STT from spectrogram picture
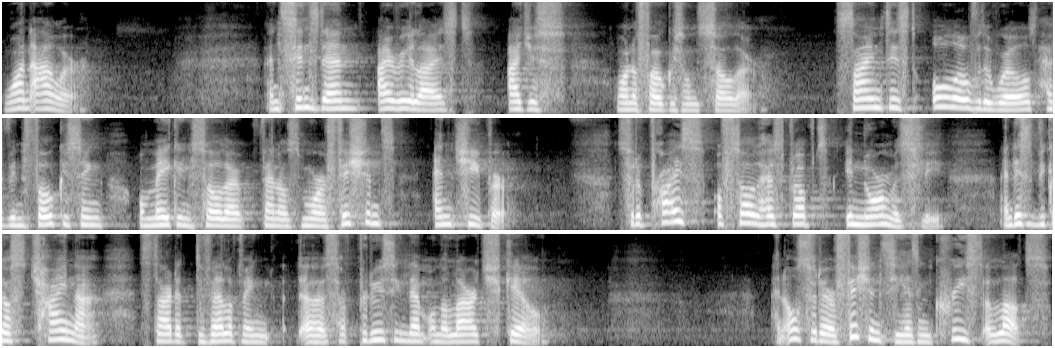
One hour. And since then, I realized I just want to focus on solar. Scientists all over the world have been focusing on making solar panels more efficient and cheaper. So the price of solar has dropped enormously. And this is because China started developing, uh, producing them on a large scale. And also their efficiency has increased a lot.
